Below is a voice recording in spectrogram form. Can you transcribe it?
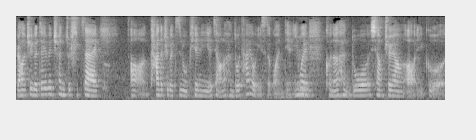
然后这个 David Chen 就是在。啊，他的这个纪录片里也讲了很多他有意思的观点，因为可能很多像这样啊一个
